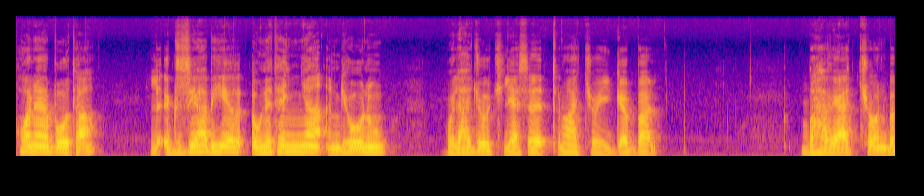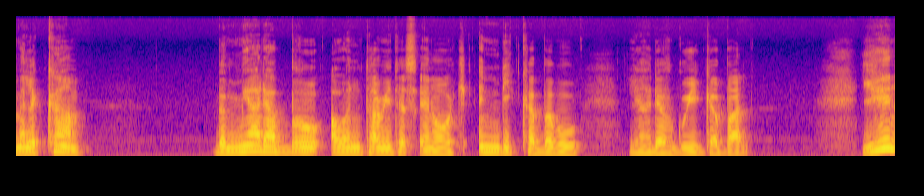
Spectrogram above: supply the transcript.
ሆነ ቦታ ለእግዚአብሔር እውነተኛ እንዲሆኑ ወላጆች ሊያሰለጥኗቸው ይገባል። ባህሪያቸውን በመልካም በሚያዳብሩ አዎንታዊ ተጽዕኖዎች እንዲከበቡ ሊያደርጉ ይገባል። ይህን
